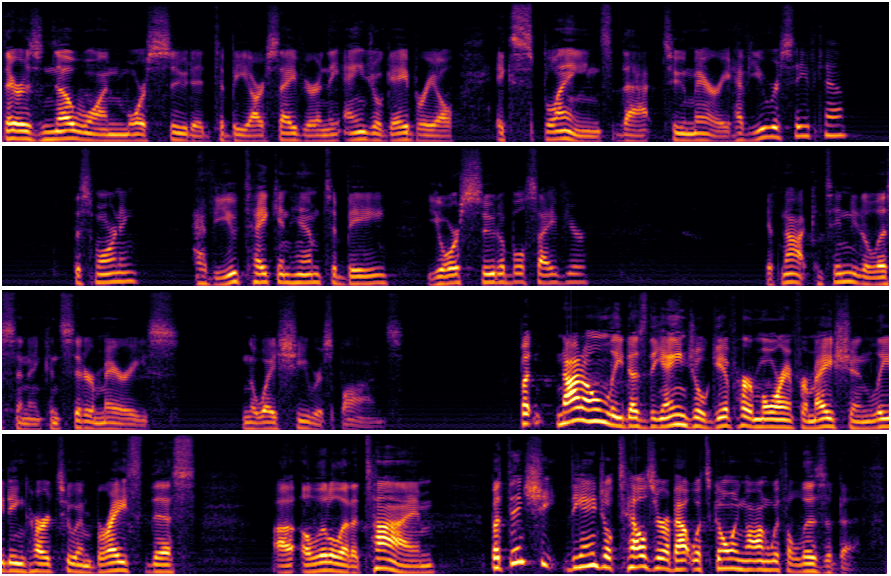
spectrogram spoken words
There is no one more suited to be our Savior. And the angel Gabriel explains that to Mary. Have you received him this morning? Have you taken him to be your suitable Savior? If not, continue to listen and consider Mary's and the way she responds. But not only does the angel give her more information, leading her to embrace this uh, a little at a time, but then she, the angel tells her about what's going on with Elizabeth,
